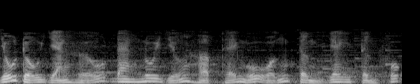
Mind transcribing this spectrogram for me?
Vũ trụ dạng hữu đang nuôi dưỡng hợp thể ngũ uẩn từng giây từng phút.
